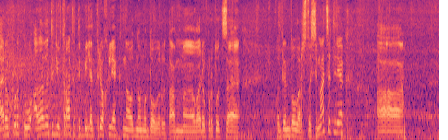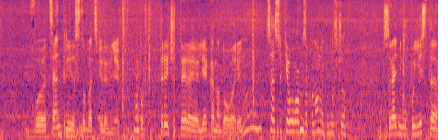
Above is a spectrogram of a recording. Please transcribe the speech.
аеропорту, але ви тоді втратите біля 3 лек на одному долару. Там е, в аеропорту це 1 долар 117 лек, а в центрі 121 лек. Ну, тобто 3-4 лека на доларі. Ну, це суттєво вам зекономить, тому що в середньому поїсти е,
